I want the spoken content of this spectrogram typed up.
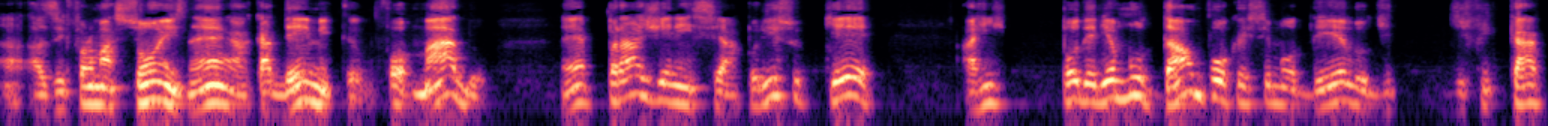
as informações né, acadêmicas, formado né, para gerenciar. Por isso que a gente poderia mudar um pouco esse modelo de de ficar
